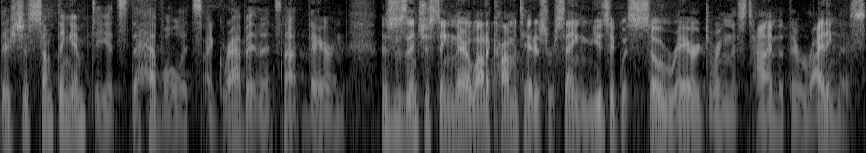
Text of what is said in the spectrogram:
there's just something empty. It's the hevel. It's I grab it and it's not there. And this is interesting there. A lot of commentators were saying music was so rare during this time that they were writing this.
